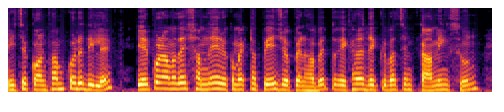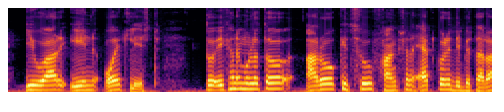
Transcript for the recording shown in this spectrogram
নিচে কনফার্ম করে দিলে এরপর আমাদের সামনে এরকম একটা পেজ ওপেন হবে। তো এখানে দেখতে পাচ্ছেন coming soon you are in wait list তো এখানে মূলত আরও কিছু ফাংশন অ্যাড করে দিবে তারা।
